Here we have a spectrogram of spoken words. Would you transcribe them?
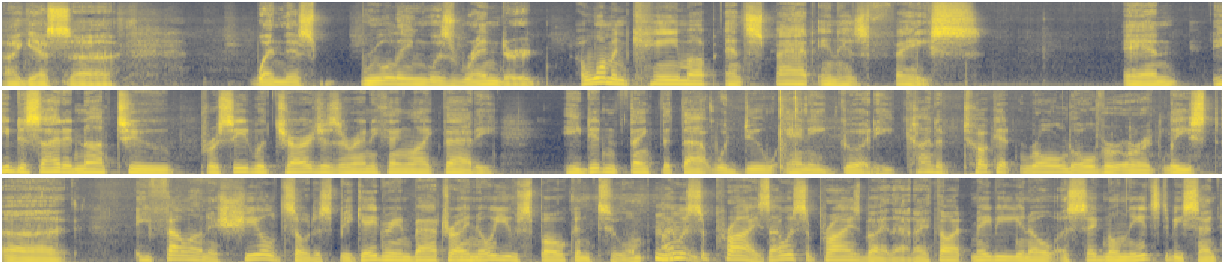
I guess uh, when this ruling was rendered, a woman came up and spat in his face. And he decided not to proceed with charges or anything like that. He he didn't think that that would do any good. He kind of took it, rolled over, or at least uh, he fell on a shield, so to speak. Adrian Batra, I know you've spoken to him. Mm-hmm. I was mm-hmm. surprised. I was surprised by that. I thought maybe you know a signal needs to be sent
